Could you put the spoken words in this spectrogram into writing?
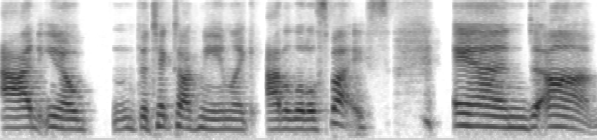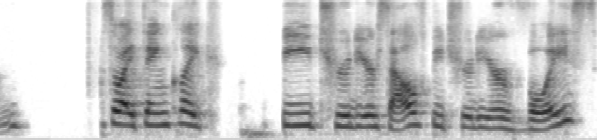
Add, you know, the TikTok meme, like add a little spice. And um, so I think like be true to yourself, be true to your voice,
